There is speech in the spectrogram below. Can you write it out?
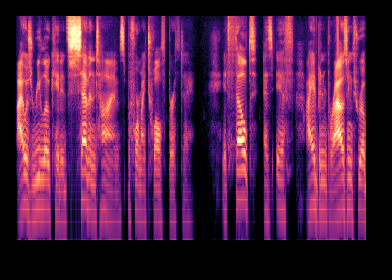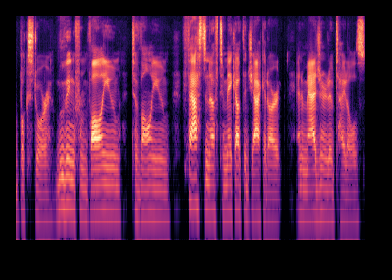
I was relocated seven times before my 12th birthday. It felt as if I had been browsing through a bookstore, moving from volume to volume, fast enough to make out the jacket art and imaginative titles,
